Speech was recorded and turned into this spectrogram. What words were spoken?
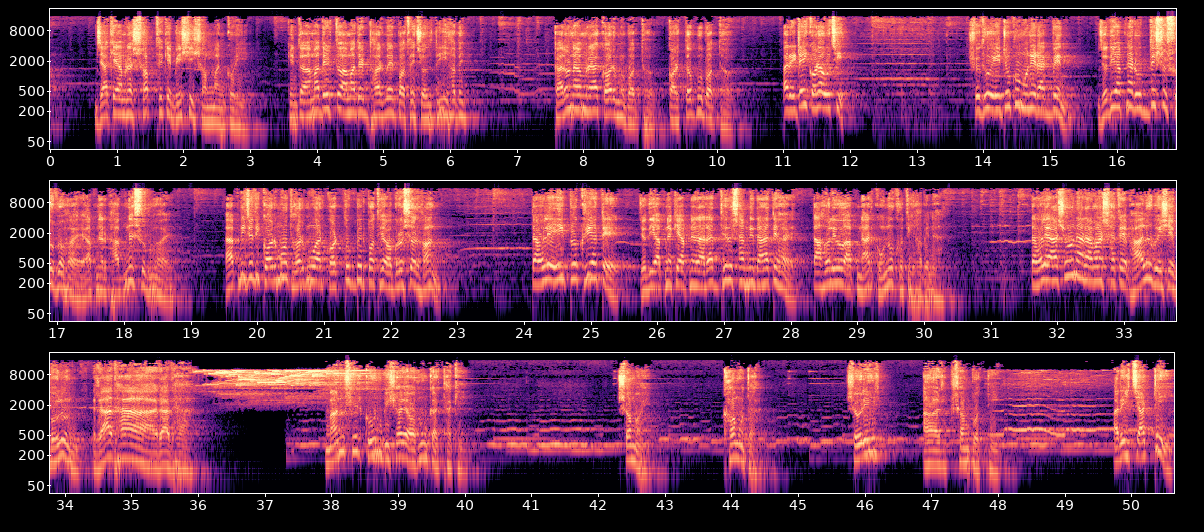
যাকে আমরা সব থেকে বেশি সম্মান করি। কিন্তু আমাদের তো আমাদের ধর্মের পথে চলতেই হবে। কারণ আমরা কর্মবদ্ধ, কর্তব্যবদ্ধ। আর এটাই করা উচিত। শুধু এটুকু মনে রাখবেন, যদি আপনার উদ্দেশ্য শুভ হয়, আপনার ভাবনা শুভ হয়, আপনি যদি কর্ম, ধর্ম আর কর্তব্যের পথে অগ্রসর হন, তাহলে এই প্রক্রিয়াতে যদি আপনাকে আপনার আরাধ্যেরও সামনে দাঁড়াতে হয়, তাহলেও আপনার কোনো ক্ষতি হবে না। তাহলে আসুন আর আমার সাথে ভালোবেসে বলুন, রাধা রাধা। মানুষের কোন বিষয়ে অহংকার থাকে? সময়, ক্ষমতা, শরীর আর সম্পত্তি। আর এই চারটেই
